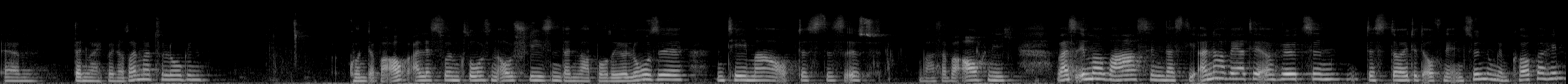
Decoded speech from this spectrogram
Ähm, dann war ich bei der Rheumatologin, konnte aber auch alles so im Großen ausschließen. Dann war Borreliose ein Thema, ob das das ist. war es aber auch nicht. Was immer war, sind, dass die ANA-Werte erhöht sind. Das deutet auf eine Entzündung im Körper hin.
